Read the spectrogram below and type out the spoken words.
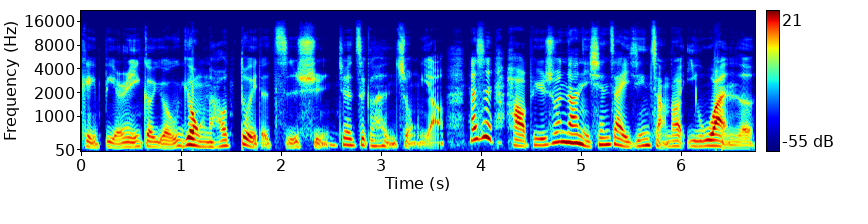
给别人一个有用然后对的资讯，就这个很重要。但是好，比如说，那你现在已经涨到一万了，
